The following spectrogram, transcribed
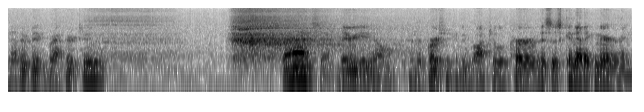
another big breath or two. That's it. There you go. And the person can be brought to a curve. This is kinetic mirroring.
